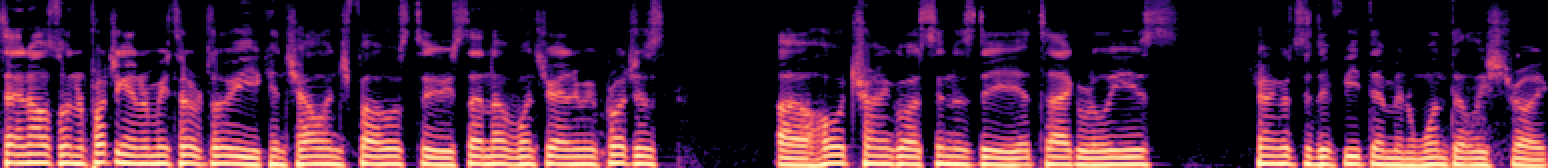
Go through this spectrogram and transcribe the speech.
Stand out when approaching enemy territory. You can challenge foes to stand up once your enemy approaches. Uh, hold triangle as soon as they attack. Release triangle to defeat them in one deadly strike.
